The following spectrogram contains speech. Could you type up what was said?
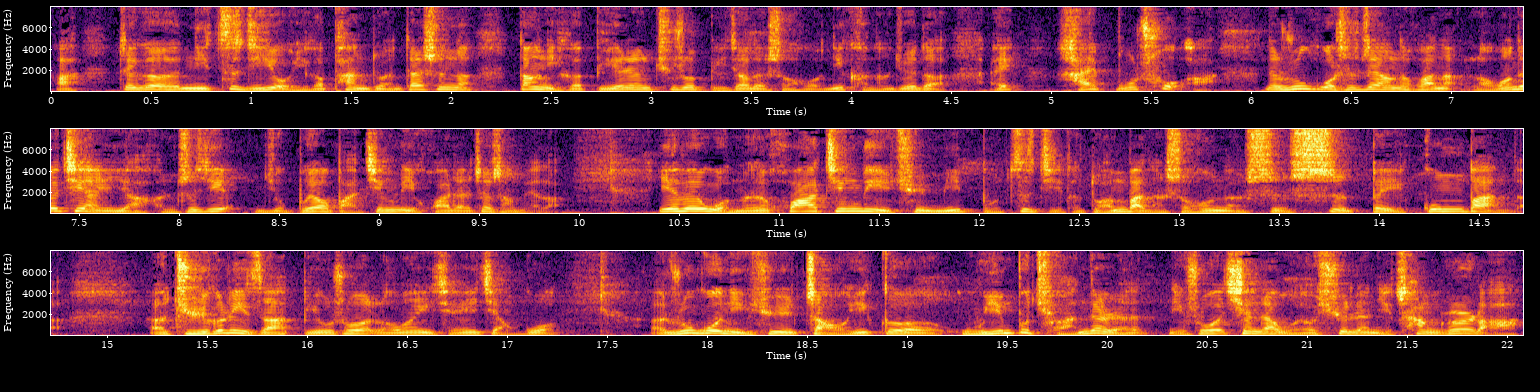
啊，这个你自己有一个判断。但是呢，当你和别人去做比较的时候，你可能觉得哎还不错啊。那如果是这样的话呢，老王的建议啊很直接，你就不要把精力花在这上面了，因为我们花精力去弥补自己的短板的时候呢，是事倍功半的。呃，举个例子啊，比如说老王以前也讲过。如果你去找一个五音不全的人，你说现在我要训练你唱歌了啊，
